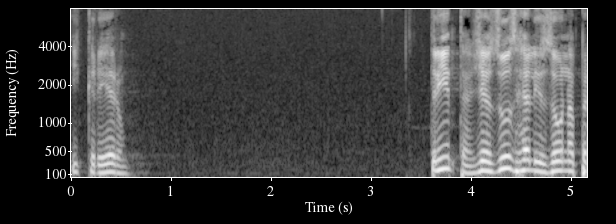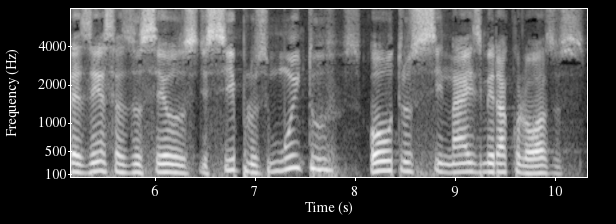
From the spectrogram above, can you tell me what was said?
e creram. 30. Jesus realizou na presença dos seus discípulos muitos outros sinais miraculosos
